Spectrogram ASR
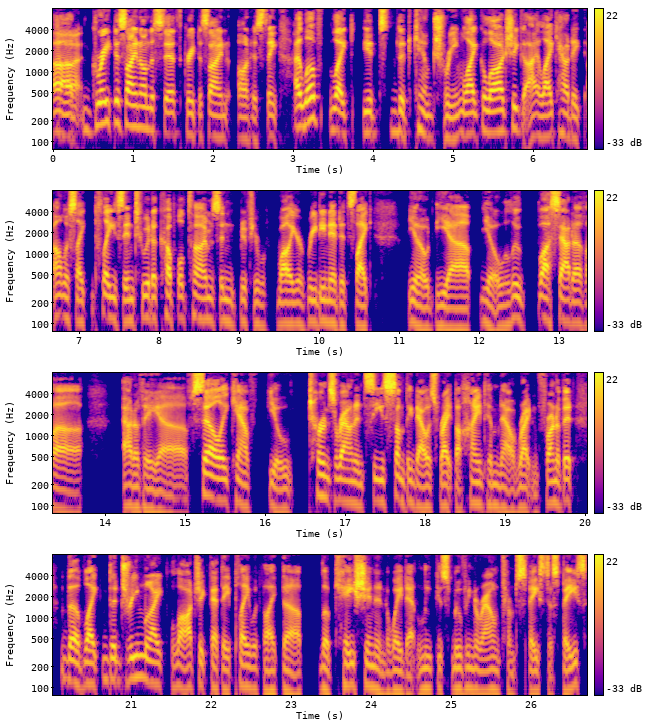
Uh, great design on the Sith, great design on his thing. I love, like, it's the kind of dreamlike logic. I like how they almost, like, plays into it a couple times. And if you're, while you're reading it, it's like, you know, the, uh, you know, Luke busts out of a, out of a, uh, cell. He kind of, you know, turns around and sees something that was right behind him now, right in front of it. The, like, the dreamlike logic that they play with, like, the location and the way that Luke is moving around from space to space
